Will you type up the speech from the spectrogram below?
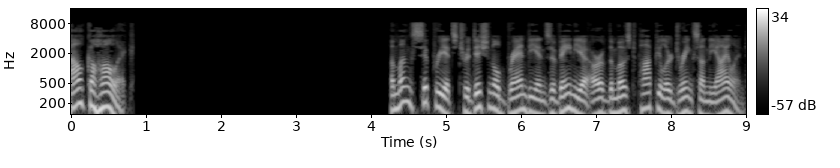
Alcoholic Among Cypriots traditional brandy and zivania are of the most popular drinks on the island.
